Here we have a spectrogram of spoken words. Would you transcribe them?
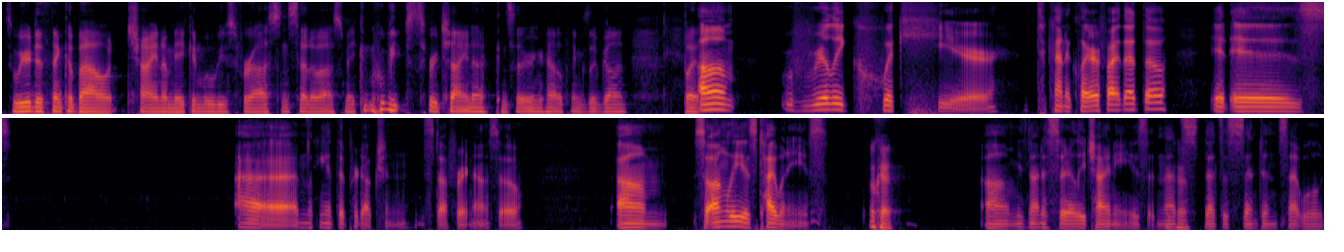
It's weird to think about China making movies for us instead of us making movies for China, considering how things have gone. But Um, really quick here to kind of clarify that though, it is. Uh, I'm looking at the production stuff right now, so. Um, so Ang Lee is Taiwanese. okay. Um, he's not necessarily Chinese, and Okay. that's that's a sentence that will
